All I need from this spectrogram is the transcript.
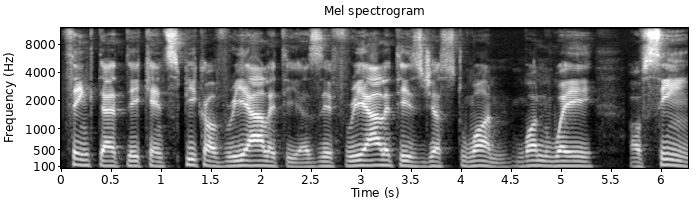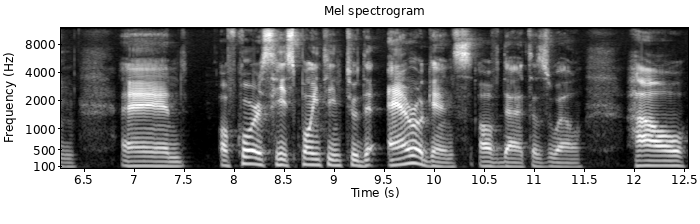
think that they can speak of reality as if reality is just one, one way of seeing. And of course, he's pointing to the arrogance of that as well, how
